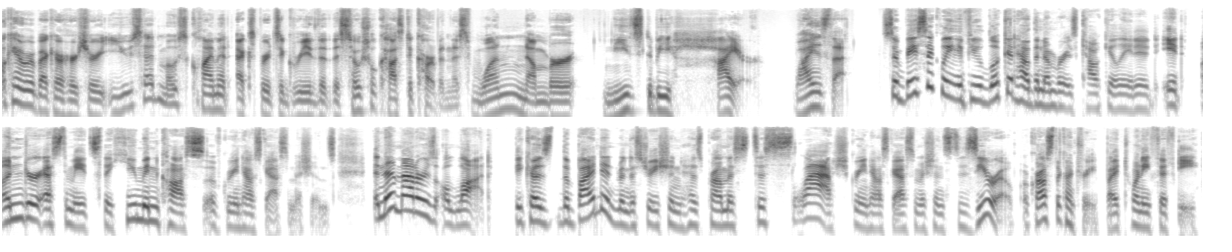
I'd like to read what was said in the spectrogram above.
Okay, Rebecca Hersher, you said most climate experts agree that the social cost of carbon, this one number, needs to be higher. Why is that? So basically, if you look at how the number is calculated, it underestimates the human costs of greenhouse gas emissions. And that matters a lot because the Biden administration has promised to slash greenhouse gas emissions to zero across the country by 2050.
